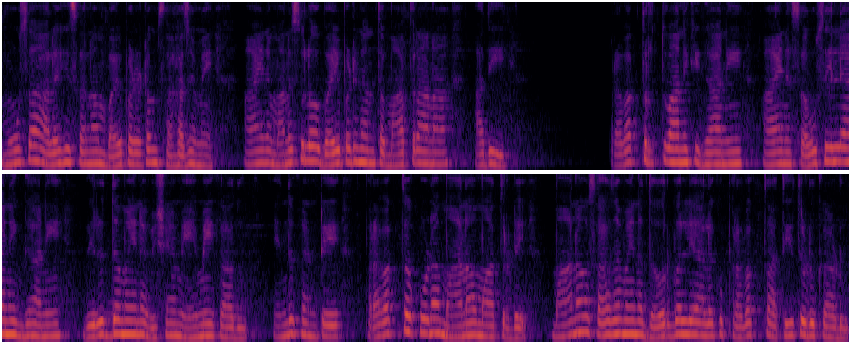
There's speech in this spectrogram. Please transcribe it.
మూసా అలహిసలాం భయపడటం సహజమే. ఆయన మనసులో భయపడినంత మాత్రాన అది ప్రవక్తృత్వానికి కానీ ఆయన సౌశీల్యానికి కానీ విరుద్ధమైన విషయం ఏమీ కాదు. ఎందుకంటే ప్రవక్త కూడా మానవ మాత్రుడే మానవ సహజమైన దౌర్బల్యాలకు ప్రవక్త అతీతుడు కాడు.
